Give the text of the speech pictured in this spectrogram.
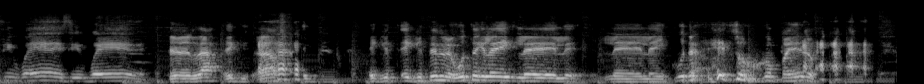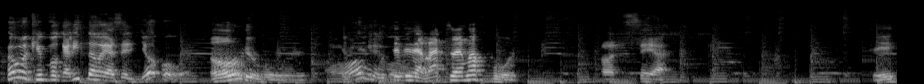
Sí puede, sí puede. De verdad, es que, es, a usted no le gusta que le, le, le, le, le discutan eso, compañero. ¿Cómo es que vocalista voy a ser yo, po, weón? Obvio, po, weón. Obvio, po, Usted tiene arrastre además, po, weón. O sea, Sí,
